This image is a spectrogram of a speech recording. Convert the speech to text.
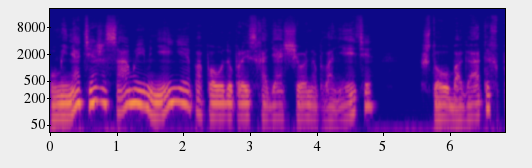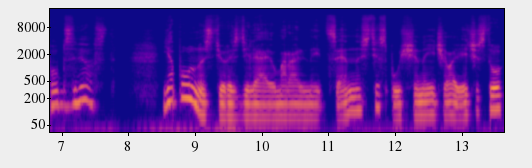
у меня те же самые мнения по поводу происходящего на планете, что у богатых поп-звезд. Я полностью разделяю моральные ценности, спущенные человечеству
